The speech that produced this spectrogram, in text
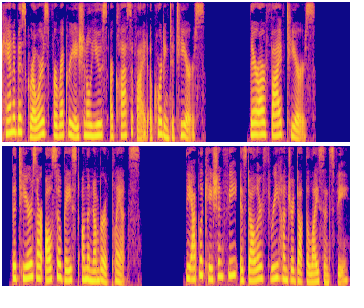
cannabis growers for recreational use are classified according to tiers. There are five tiers. The tiers are also based on the number of plants. The application fee is $300. The license fee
